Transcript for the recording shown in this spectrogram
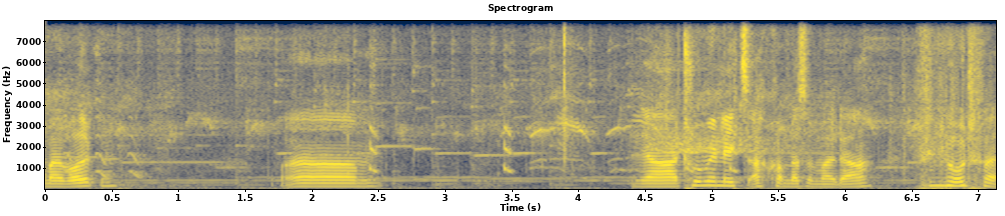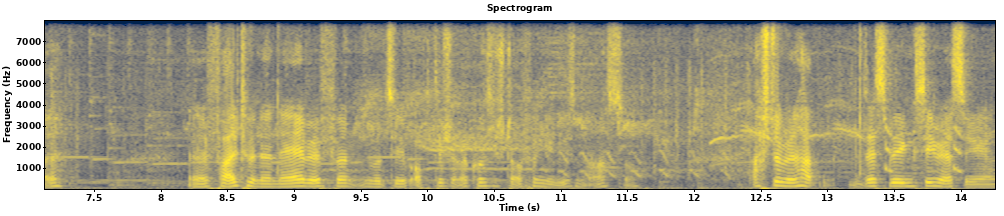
mal wollten. Ähm. Ja, tun wir nichts. Ach komm, lass wir mal da. Für den Notfall. Wenn wir Falltür in der Nähe befinden, wird sie optisch und akustisch darauf hingewiesen. Ach so. Ach stimmt, wir hatten. Deswegen sehen wir es hier.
